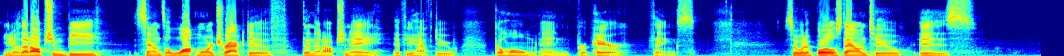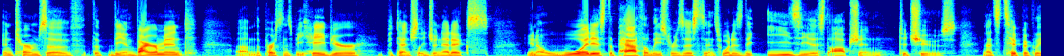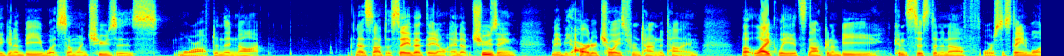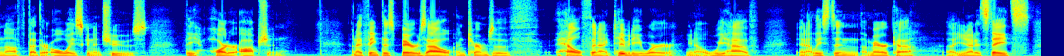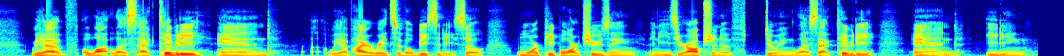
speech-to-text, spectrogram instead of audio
you know, that option B sounds a lot more attractive than that option A if you have to go home and prepare things. So, what it boils down to is in terms of the, the environment, um, the person's behavior, potentially genetics, you know, what is the path of least resistance? What is the easiest option to choose? And that's typically going to be what someone chooses more often than not. That's not to say that they don't end up choosing maybe a harder choice from time to time, but likely it's not going to be consistent enough or sustainable enough that they're always going to choose the harder option. And I think this bears out in terms of health and activity where, you know, we have and at least in America, uh, United States, we have a lot less activity and uh, we have higher rates of obesity. So more people are choosing an easier option of doing less activity and eating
